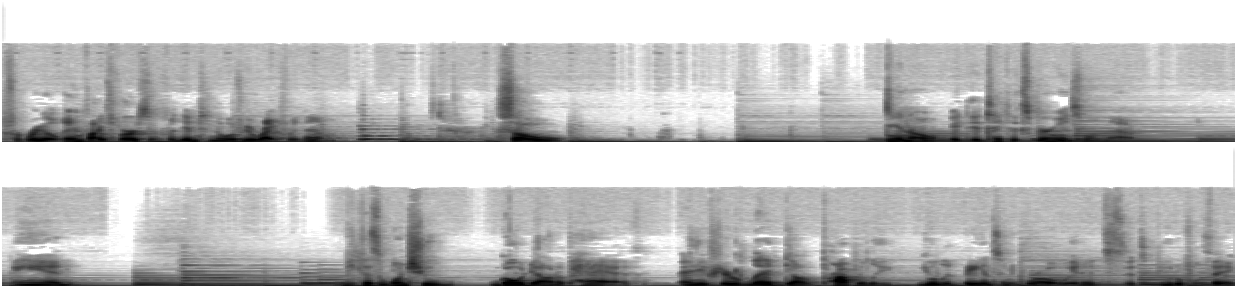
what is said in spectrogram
For real. And vice versa for them to know if you're right for them. So you know it, it takes experience on that. And because once you go down a path and if you're led down properly, you'll advance and grow, and it's it's a beautiful thing.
